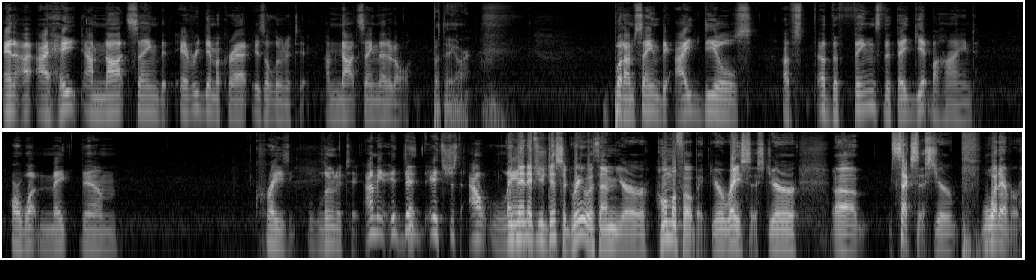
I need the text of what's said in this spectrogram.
And I, I hate. I'm not saying that every Democrat is a lunatic. I'm not saying that at all. But they are. But I'm saying the ideals of of the things that they get behind are what make them crazy, lunatic. I mean, it, they're- eh. it's just outlandish. And then if you disagree with them, you're homophobic, you're racist, you're uh, sexist, you're whatever.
